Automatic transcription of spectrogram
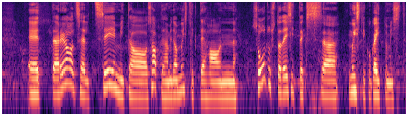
et reaalselt see, mida saab teha, mida on mõistlik teha, on soodustada esiteks äh, mõistlikku käitumist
